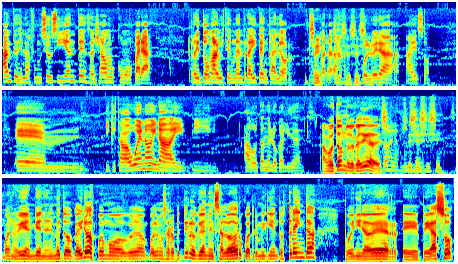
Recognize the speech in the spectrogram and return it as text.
antes de la función siguiente ensayábamos como para retomar, viste, una entradita en calor. Sí, para sí, sí. volver a, a eso. Eh, y que estaba bueno y nada, y, y agotando localidades. Agotando localidades. Todas las sí, sí, sí, sí. Bueno, bien, bien. En el método Kairos podemos, volvemos a repetirlo, queda en El Salvador 4530. Pueden ir a ver eh, Pegaso.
